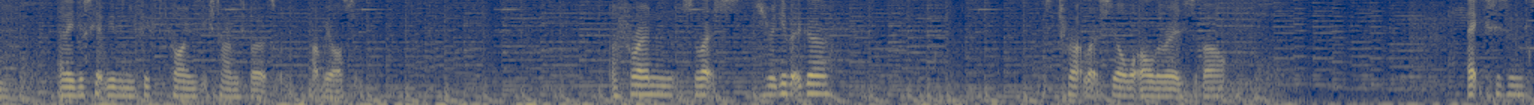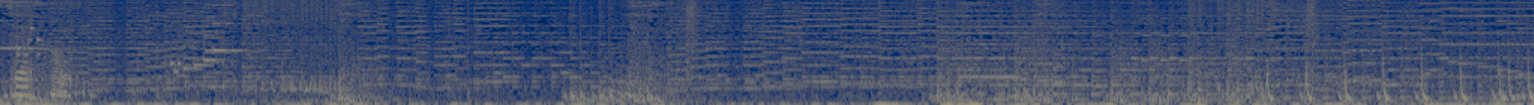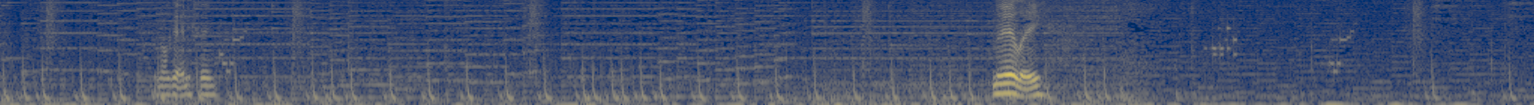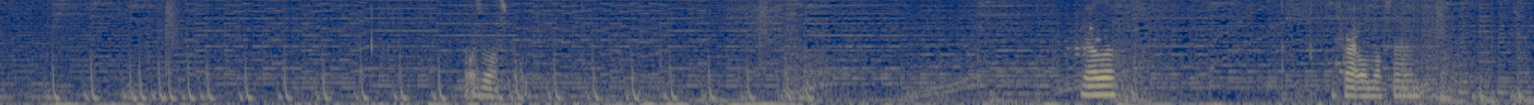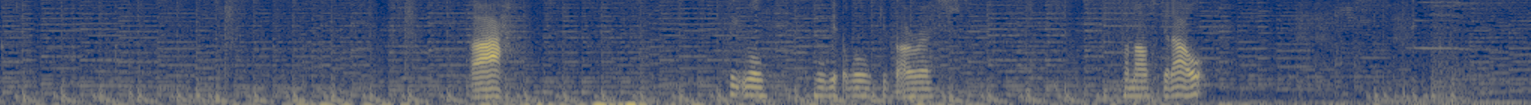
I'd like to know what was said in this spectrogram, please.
and they just kept giving you 50 coins each time you spoke to them. That'd be awesome. A friend, so let's should we give it a go? Let's try. Let's see all, what all the rage is about. X is in column. Anything. Nearly. What was the last one? Miller. Let's try it one more time. Ah. I think we'll we'll get we'll give that a rest. For now to get out.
